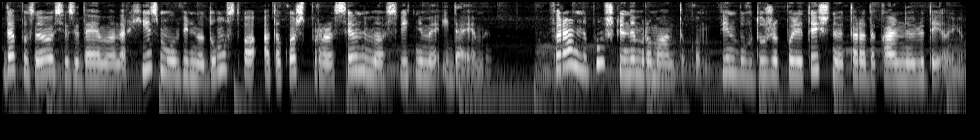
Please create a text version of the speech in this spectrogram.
де познайомився з ідеями анархізму, вільнодумства, а також з прогресивними освітніми ідеями. Ферер не був шкільним романтиком, він був дуже політичною та радикальною людиною.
